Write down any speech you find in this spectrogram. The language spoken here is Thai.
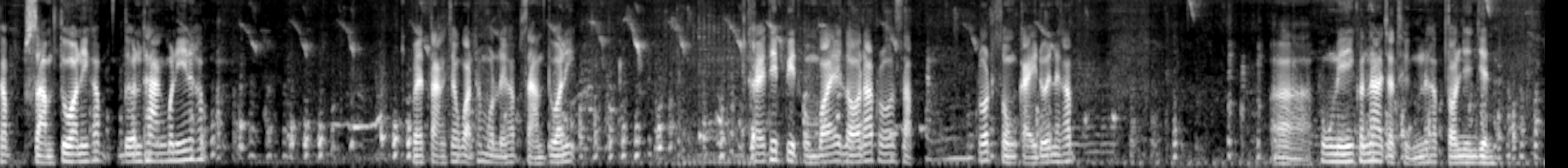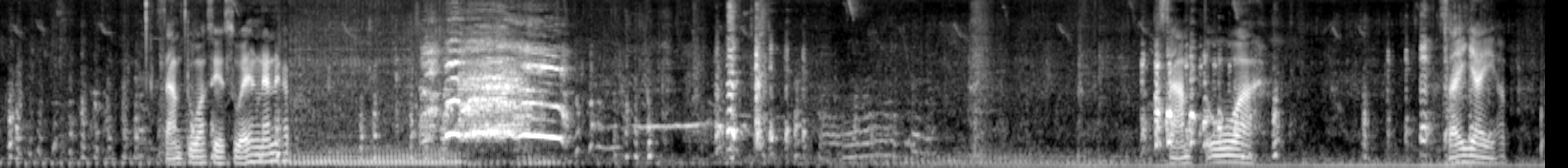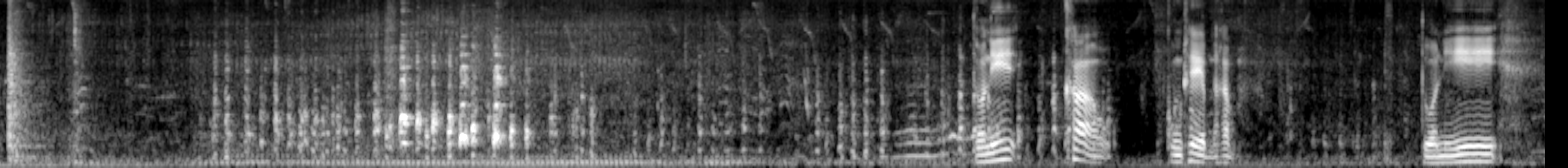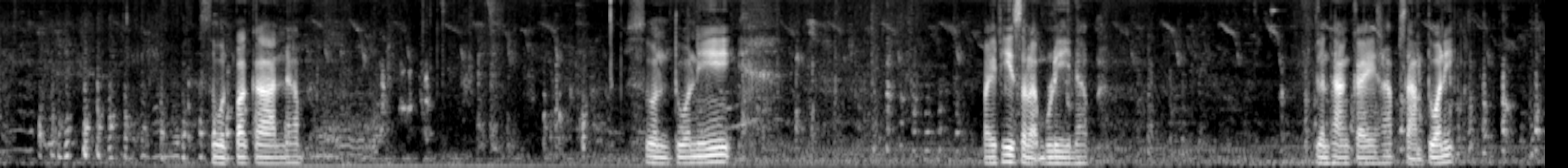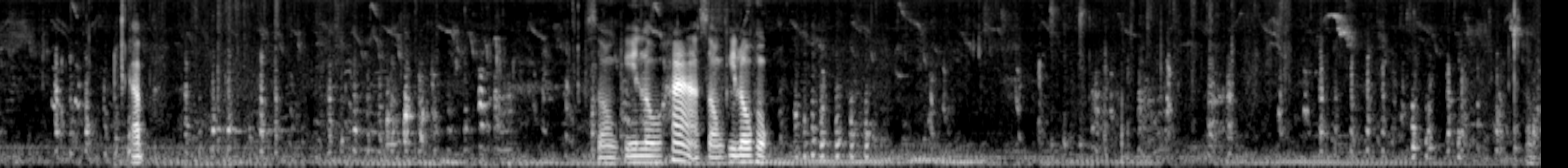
ครับสามตัวนี้ครับ เดินทางวันนี้นะครับ ไปต่างจังหวัดทั้งหมดเลยครับสามตัวนี้ ใครที่ปิดผมไว้รอรับโทรศัพท์รถส่งไก่ด้วยนะครับอ่าพรุ่งนี้ก็น่าจะถึงนะครับ ตอนเย็นๆสามตัวสวยๆทั้งนั้นนะครับสามตัว ไซส์ใหญ่ครับ ตัวนี้ข้าวกรุงเทพนะครับ ตัวนี้ สมุทรปราการนะครับ ส่วนตัวนี้ ไปที่สระบุรีนะครับ เดินทางไกลครับสามตัวนี้ ครับสองกิโลห้าสองกิโลหก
